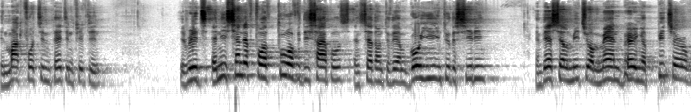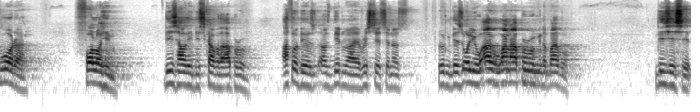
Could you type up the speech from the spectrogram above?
In Mark 14, 13, 15, it reads, And he sent forth two of the disciples and said unto them, Go ye into the city, and there shall meet you a man bearing a pitcher of water. Follow him. This is how they discover the upper room. I thought there was, I did my research and I was looking, there's only one upper room in the Bible. This is it.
